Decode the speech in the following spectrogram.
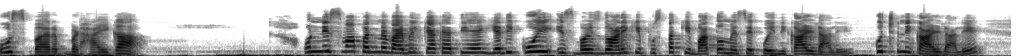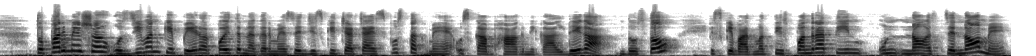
उस पर बढ़ाएगा। उन्नीसवां पद में बाइबल क्या कहती है? यदि कोई इस भविष्यवाणी की पुस्तक की बातों में से कोई निकाल डाले, कुछ निकाल डाले तो परमेश्वर उस जीवन के पेड़ और पवित्र नगर में से जिसकी चर्चा इस पुस्तक में है, उसका भाग निकाल देगा। दोस्तों, इसके बाद मत्तीस पंद्रह तीन उन नौ से नौ में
